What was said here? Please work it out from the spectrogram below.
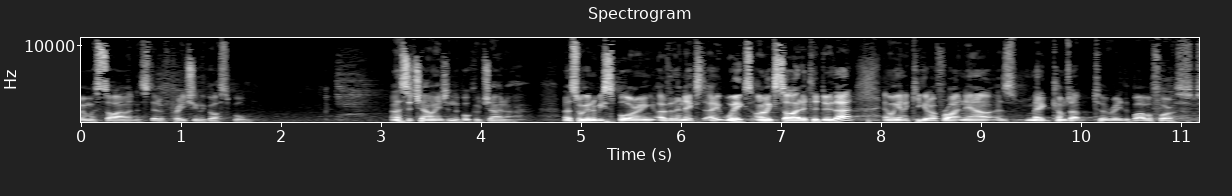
when we're silent instead of preaching the gospel. And that's a challenge in the book of Jonah. That's what we're going to be exploring over the next eight weeks. I'm excited to do that, and we're going to kick it off right now as Meg comes up to read the Bible for us.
